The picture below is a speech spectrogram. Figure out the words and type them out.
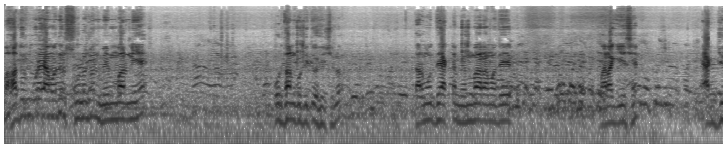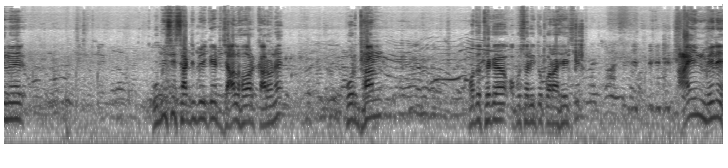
বাহাদুরপুরে আমাদের ষোলো জন মেম্বার নিয়ে প্রধান গঠিত হয়েছিল। তার মধ্যে একটা মেম্বার আমাদের মারা গিয়েছেন। একজনের ওবিসি সার্টিফিকেট জাল হওয়ার কারণে প্রধান পদ থেকে অপসারিত করা হয়েছে। আইন মেনে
